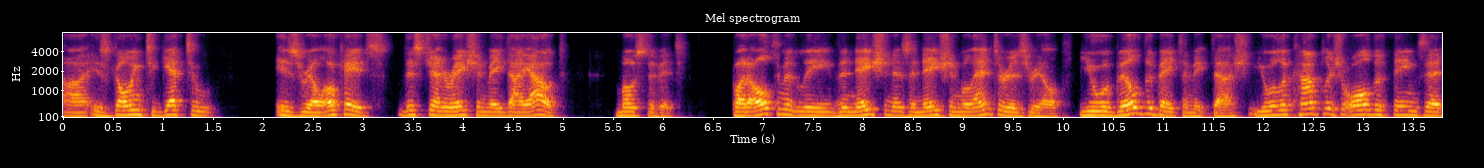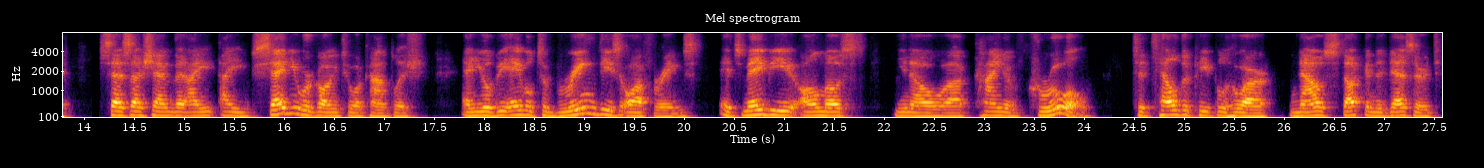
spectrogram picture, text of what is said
uh, is going to get to Israel. Okay, it's this generation may die out, most of it, but ultimately, the nation as a nation will enter Israel. You will build the Beit HaMikdash. You will accomplish all the things that says Hashem that I, I said you were going to accomplish, and you'll be able to bring these offerings. It's maybe almost, you know, uh, kind of cruel to tell the people who are now stuck in the desert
